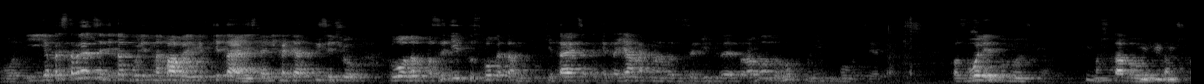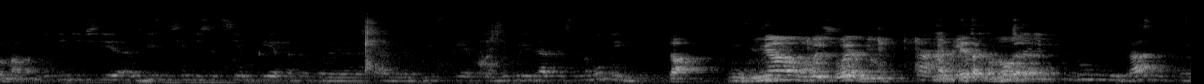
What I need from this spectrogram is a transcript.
Вот. И я представляю, кстати, как будет на фабрике в Китае. Если они хотят тысячу клонов посадить, то сколько там китайцев, китаянок надо засадить за эту работу, ну, они могут себе это позволить, думаю, что масштабы у них там что надо. Вот эти все 277 клеток, которые в яйцеклетки, они были взяты с одного имени? Да. Ну, имя оно большое, в нем а, нет, клеток много. Думали из разных... Э,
